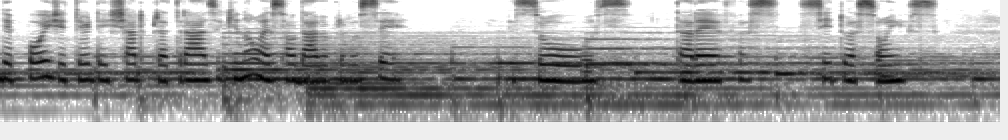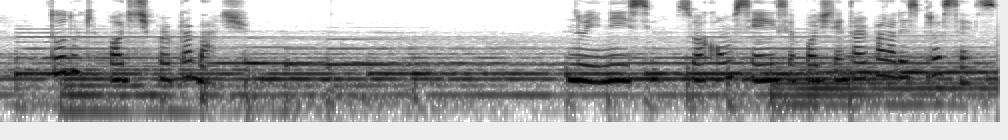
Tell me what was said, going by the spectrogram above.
Depois de ter deixado para trás o que não é saudável para você, pessoas, tarefas, situações, tudo o que pode te pôr para baixo. No início, sua consciência pode tentar parar esse processo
